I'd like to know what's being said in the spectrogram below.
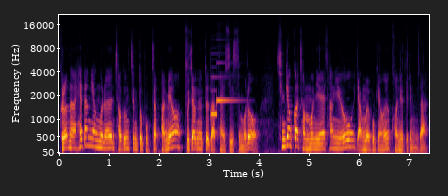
그러나 해당 약물은 적응증도 복잡하며 부작용도 나타날 수 있으므로 신경과 전문의의 상의 후 약물 복용을 권유드립니다.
